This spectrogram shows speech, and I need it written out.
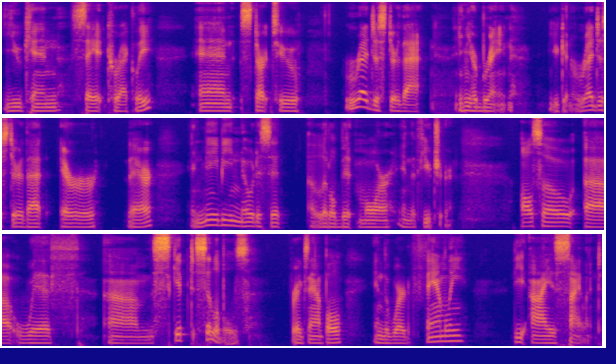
you can say it correctly and start to register that in your brain. You can register that error there and maybe notice it a little bit more in the future. Also, uh, with um, skipped syllables, for example, in the word family, the I is silent.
